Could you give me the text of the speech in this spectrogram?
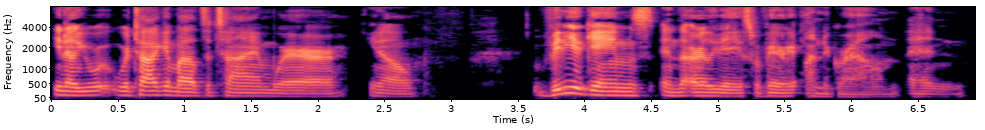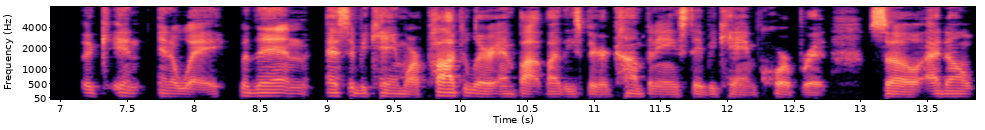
you know, you were, we're talking about the time where you know, video games in the early days were very underground and in in a way. But then as it became more popular and bought by these bigger companies, they became corporate. So I don't.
